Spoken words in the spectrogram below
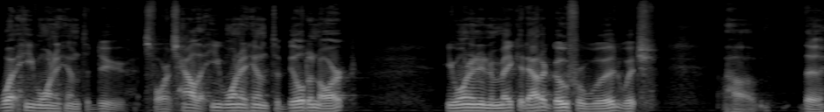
what he wanted him to do, as far as how that he wanted him to build an ark. He wanted him to make it out of gopher wood, which uh, the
